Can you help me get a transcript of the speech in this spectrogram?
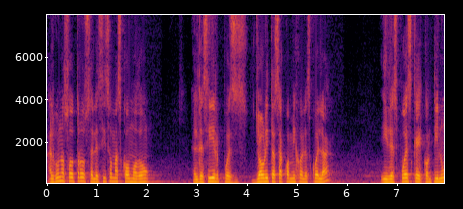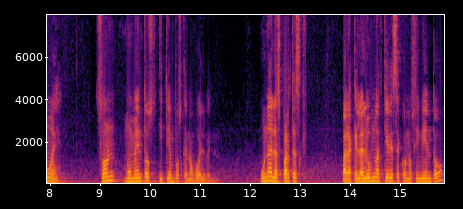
algunos otros se les hizo más cómodo el decir, pues yo ahorita saco a mi hijo de la escuela y después que continúe. Son momentos y tiempos que no vuelven. Una de las partes para que el alumno adquiera ese conocimiento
